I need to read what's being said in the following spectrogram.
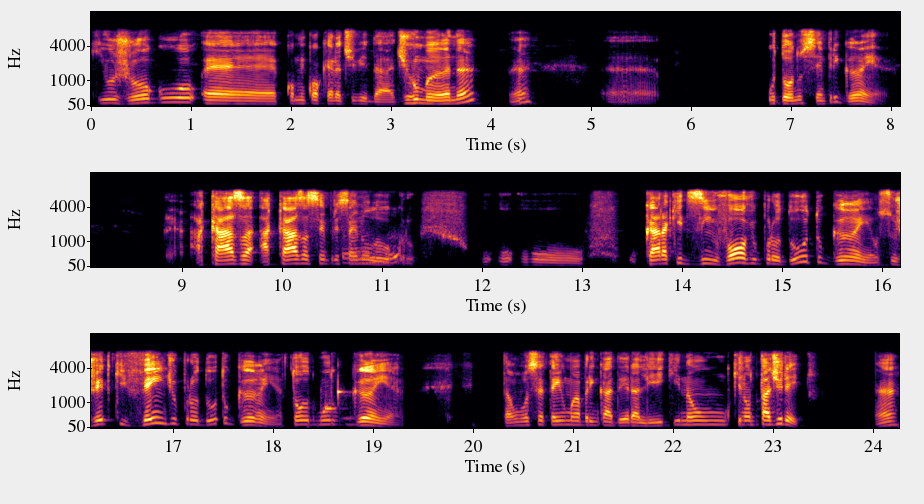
Que o jogo, é, como em qualquer atividade humana, né? É, o dono sempre ganha. A casa, a casa sempre sai no uhum. lucro. O, o, o, cara que desenvolve o produto ganha, o sujeito que vende o produto ganha, todo mundo ganha. Então você tem uma brincadeira ali que não que não está direito, né?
